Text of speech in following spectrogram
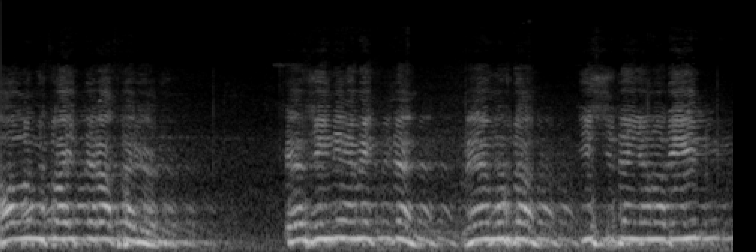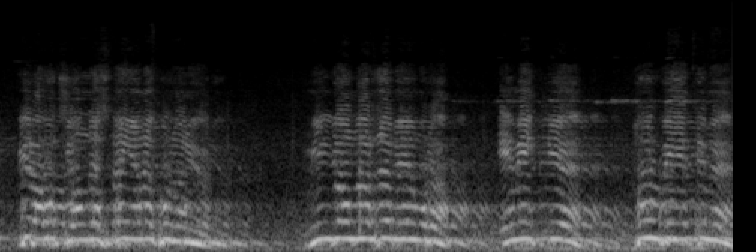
bağlı müteahhitlere aktarıyor. Tercihini emekliden, memurdan, işçiden yana değil, bir avuç yandaştan yana kullanıyor. milyonlarca memura, emekliye, dul ve yetime,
